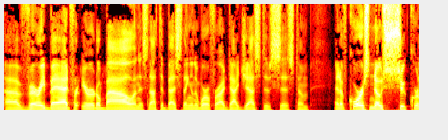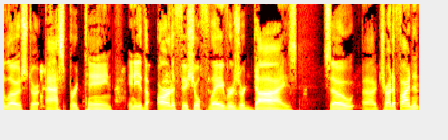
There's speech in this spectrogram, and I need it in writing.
uh, very bad for irritable bowel, and it's not the best thing in the world for our digestive system. And of course, no sucralose or aspartame, any of the artificial flavors or dyes. So uh, try to find an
